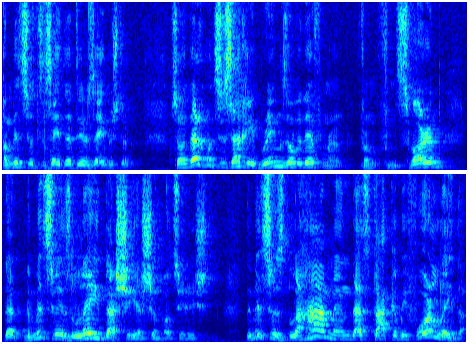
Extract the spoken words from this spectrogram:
a mitzvah to say that there's a Ebershter? So in Mitzvah he brings over there from, from, from Svarim that the mitzvah is Leida Sheyeshem Motzirish. The mitzvah is Lahamin, that's Taka before Leida.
